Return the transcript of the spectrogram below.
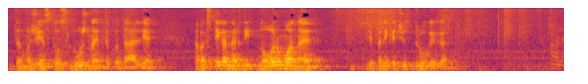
da ima ženska uslužna in tako dalje. Ampak z tega narediti normo, ne? je pa nekaj čist drugega. Hvala.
